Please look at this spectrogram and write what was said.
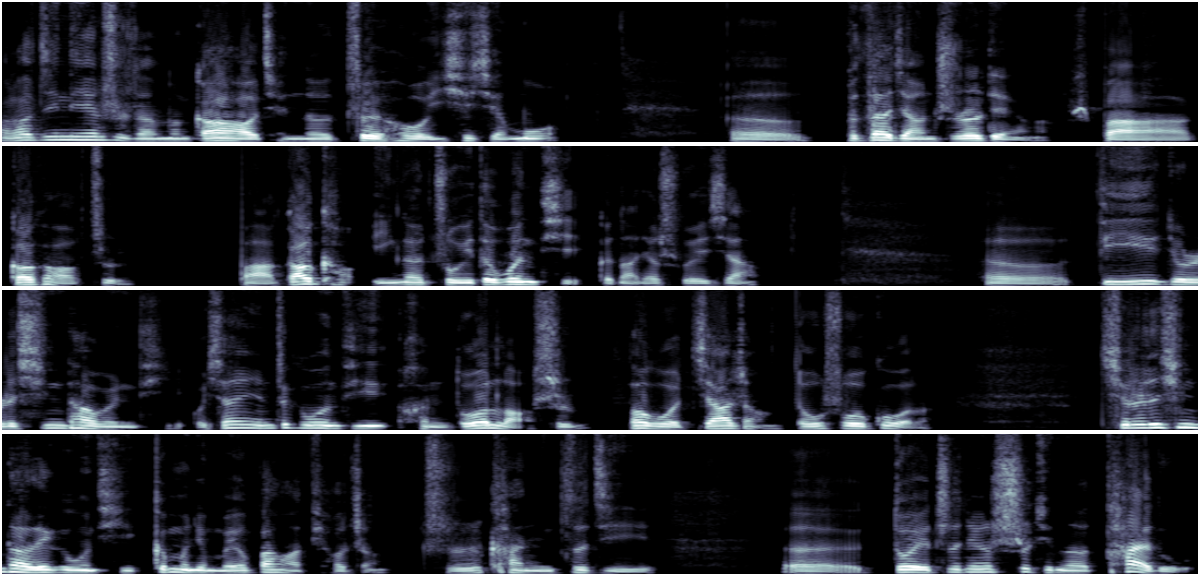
好了，今天是咱们高考前的最后一期节目，呃，不再讲知识点了，是把高考知，把高考应该注意的问题跟大家说一下。呃，第一就是心态问题，我相信这个问题很多老师包括家长都说过了。其实心态这个问题根本就没有办法调整，只是看你自己，呃，对这件事情的态度。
